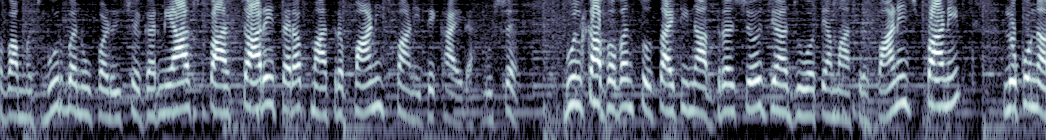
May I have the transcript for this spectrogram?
થવા મજબૂર બનવું પડ્યું છે. ઘરની આસપાસ ચારે તરફ માત્ર પાણી જ પાણી દેખાઈ રહ્યું છે. ભૂલકા ભવન સોસાયટીના દ્રશ્યો, જ્યાં જુઓ ત્યાં માત્ર પાણી જ પાણી. લોકોના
